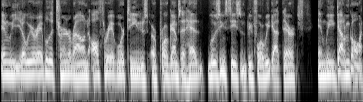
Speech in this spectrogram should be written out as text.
And we, you know, we were able to turn around all three of our teams or programs that had losing seasons before we got there and we got them going.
